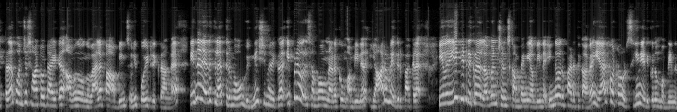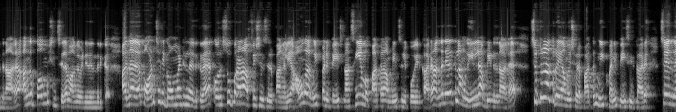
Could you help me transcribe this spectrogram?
இப்பதான் கொஞ்சம் ஷார்ட் அவுட் ஆயிட்டு அவங்க அவங்க வேலைப்பா அப்படின்னு சொல்லி போயிட்டு இருக்காங்க இந்த நேரத்துல திரும்பவும் விக்னேஷ் சிவனுக்கு இப்படி ஒரு சம்பவம் நடக்கும் அப்படின்னு யாருமே எதிர்பார்க்கல. இவர் இயக்கிட்டு இருக்கிற லவ் இன்சூரன்ஸ் கம்பெனி அப்படின்னு இந்த ஒரு படத்துக்காக ஏர்போர்ட்ல ஒரு சீன் எடுக்கணும் அப்படின்றதுனால அங்க பெர்மிஷன்ஸ் எல்லாம் வாங்க வேண்டியது இருந்திருக்கு. அதனால பாண்டிச்சேரி கவர்மெண்ட்ல இருக்கிற ஒரு சூப்பரான அபிஷியல்ஸ் இருப்பாங்க இல்லையா? அவங்கள மீட் பண்ணி பேசலாம் சிஎம் பார்க்கலாம் அப்படின்னு சொல்லி போயிருக்காரு. அந்த நேரத்துல அவங்க இல்ல அப்படின்றதுனால சுற்றுலாத்துறை அமைச்சரை பார்த்து மீட் பண்ணி பேசியிருக்காரு. ஸோ இந்த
